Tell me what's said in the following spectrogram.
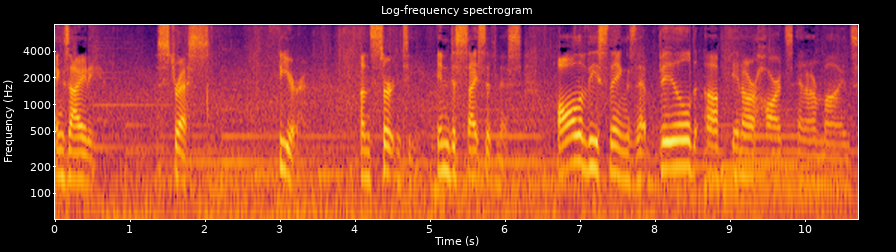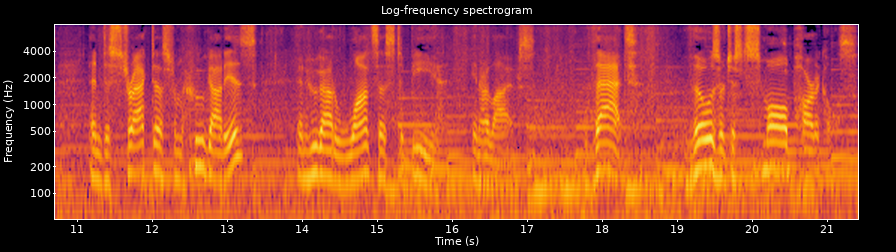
Anxiety, stress, fear, uncertainty, indecisiveness, all of these things that build up in our hearts and our minds and distract us from who God is and who God wants us to be in our lives. That, those are just small particles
